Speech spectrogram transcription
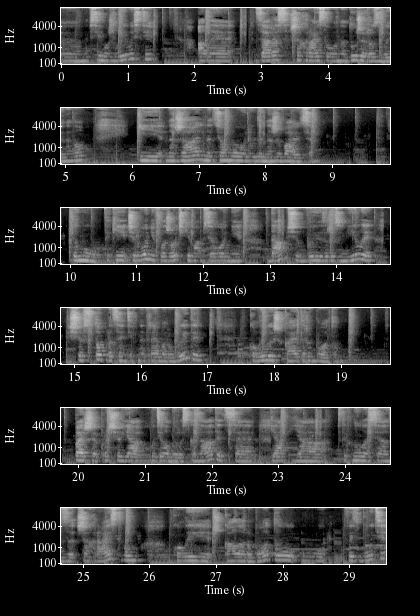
е, на всі можливості. Але зараз шахрайство воно дуже розвинено, і, на жаль, на цьому люди наживаються. Тому такі червоні флажочки вам сьогодні дам, щоб ви зрозуміли, що 100% не треба робити, коли ви шукаєте роботу. Перше, про що я хотіла би розказати, це як я стикнулася з шахрайством, коли шукала роботу у Фейсбуці,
